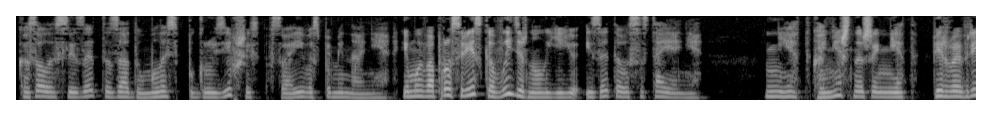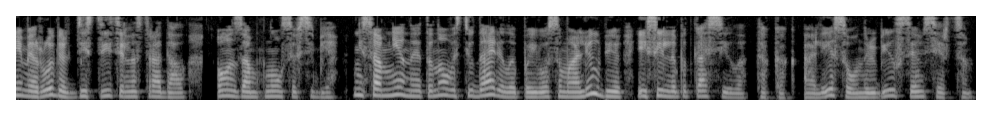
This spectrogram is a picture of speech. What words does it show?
Казалось, Лизетта задумалась, погрузившись в свои воспоминания, и мой вопрос резко выдернул ее из этого состояния. Нет, конечно же нет. Первое время Роберт действительно страдал. Он замкнулся в себе. Несомненно, эта новость ударила по его самолюбию и сильно подкосила, так как Олеса он любил всем сердцем.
